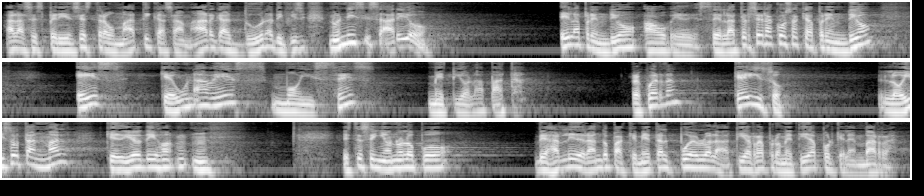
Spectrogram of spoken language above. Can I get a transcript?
a las experiencias traumáticas, amargas, duras, difíciles. No es necesario. Él aprendió a obedecer. La tercera cosa que aprendió es que una vez Moisés metió la pata. ¿Recuerdan? ¿Qué hizo? Lo hizo tan mal que Dios dijo, mm, mm, este señor no lo puedo dejar liderando para que meta al pueblo a la tierra prometida porque la embarra.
